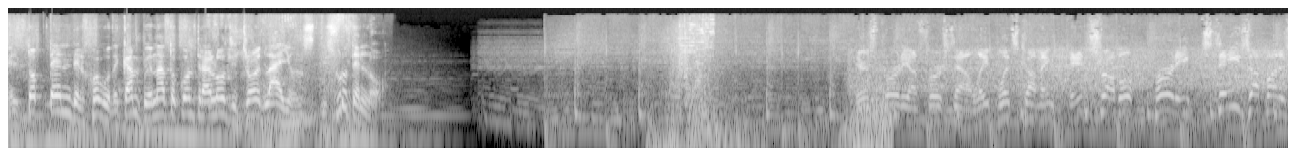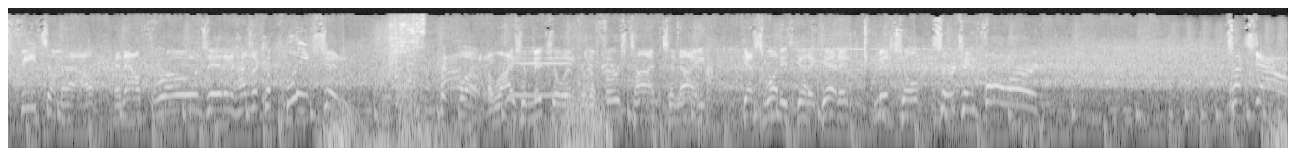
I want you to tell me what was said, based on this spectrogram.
El top 10 del juego de campeonato contra los Detroit Lions, disfrútenlo. Purdy on first down. Late blitz coming. In trouble. Purdy stays up on his feet somehow and now throws it and has a completion. Elijah Mitchell in for the first time tonight. Guess what? He's going to get it. Mitchell surging forward. Touchdown.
